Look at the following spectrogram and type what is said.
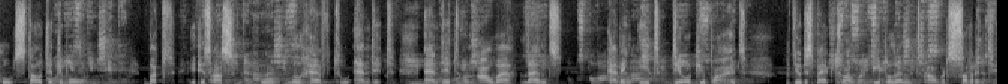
who started the war, but it is us who will have to end it, end it on our lands, having it deoccupied due respect to our people and our sovereignty.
